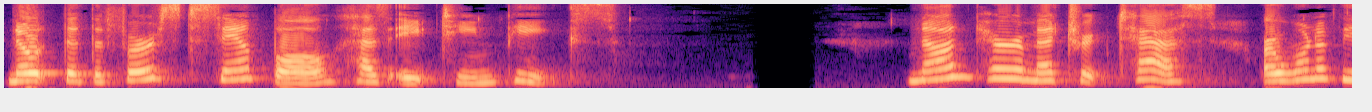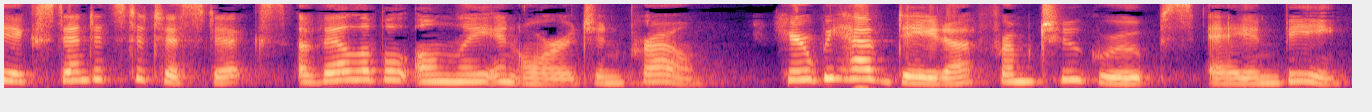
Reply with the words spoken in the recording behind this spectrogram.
Note that the first sample has 18 peaks. Non-parametric tests are one of the extended statistics available only in Origin Pro. Here we have data from two groups A and B.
